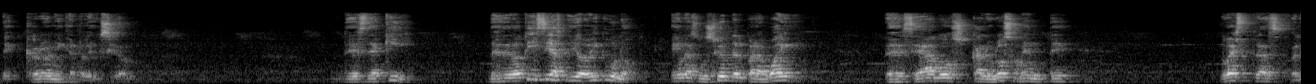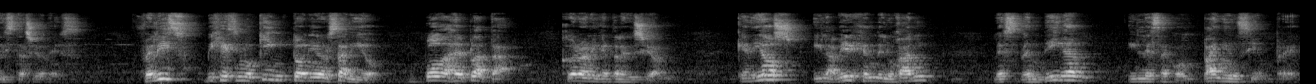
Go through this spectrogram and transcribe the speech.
de Crónica Televisión. Desde aquí, desde Noticias Biovic 1, en Asunción del Paraguay, les deseamos calurosamente nuestras felicitaciones. Feliz vigésimo quinto aniversario Bodas de Plata, Crónica Televisión. Que Dios y la Virgen de Luján les bendigan y les acompañen siempre.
